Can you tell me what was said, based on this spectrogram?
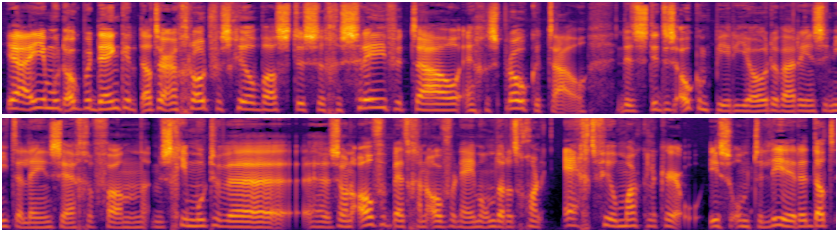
Ja, en je moet ook bedenken dat er een groot verschil was tussen geschreven taal en gesproken taal. Dus dit is ook een periode waarin ze niet alleen zeggen van misschien moeten we eh, zo'n alfabet gaan overnemen omdat het gewoon echt veel makkelijker is om te leren. Dat,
